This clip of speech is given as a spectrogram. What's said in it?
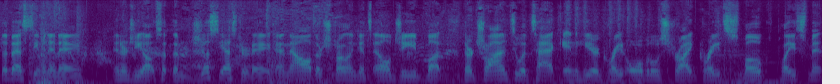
the best team in NA. NRG upset them just yesterday, and now they're struggling against LG, but they're trying to attack in here. Great orbital strike, great smoke placement.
